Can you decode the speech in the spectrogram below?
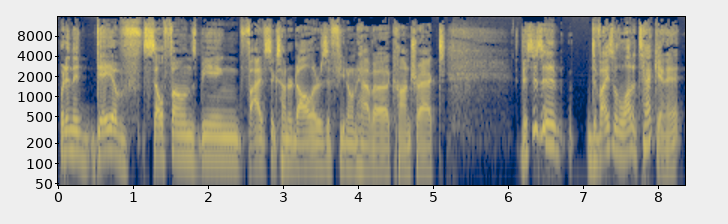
but in the day of cell phones being five, six hundred dollars if you don't have a contract, this is a device with a lot of tech in it.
